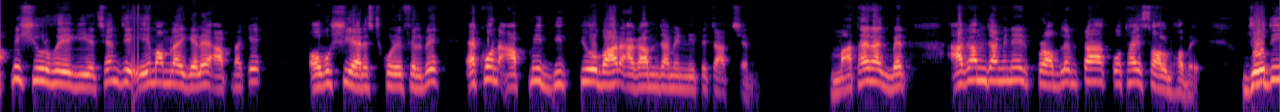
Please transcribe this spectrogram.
আপনি শিওর হয়ে গিয়েছেন যে এই মামলায় গেলে আপনাকে অবশ্যই অ্যারেস্ট করে ফেলবে। এখন আপনি দ্বিতীয়বার আগাম জামিন নিতে চাচ্ছেন। মাথায় রাখবেন, আগাম জামিনের প্রবলেমটা কোথায় সলভ হবে? যদি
